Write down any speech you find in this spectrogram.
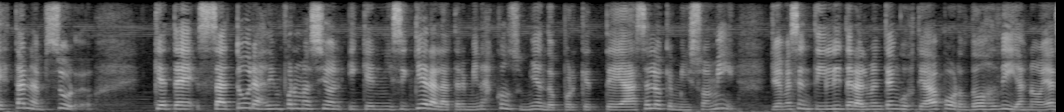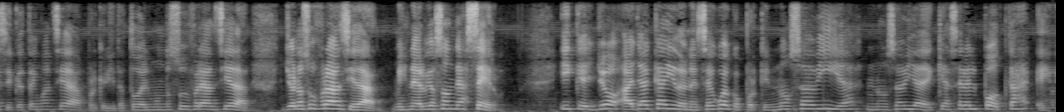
es tan absurdo que te saturas de información y que ni siquiera la terminas consumiendo porque te hace lo que me hizo a mí. Yo me sentí literalmente angustiada por dos días, no voy a decir que tengo ansiedad porque ahorita todo el mundo sufre ansiedad. Yo no sufro ansiedad, mis nervios son de acero. Y que yo haya caído en ese hueco porque no sabía, no sabía de qué hacer el podcast es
